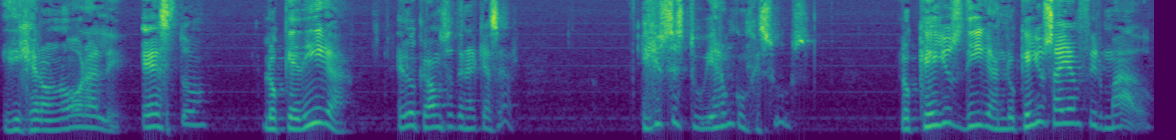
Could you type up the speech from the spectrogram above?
Y dijeron, órale, esto, lo que diga, es lo que vamos a tener que hacer. Ellos estuvieron con Jesús. Lo que ellos digan, lo que ellos hayan firmado,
